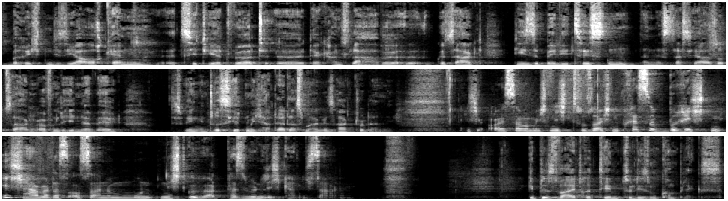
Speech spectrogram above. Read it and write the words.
Berichten, die Sie ja auch kennen, äh, zitiert wird, äh, der Kanzler habe äh, gesagt, diese Bellizisten, dann ist das ja sozusagen öffentlich in der Welt. Deswegen interessiert mich, hat er das mal gesagt oder nicht? Ich äußere mich nicht zu solchen Presseberichten. Ich habe das aus seinem Mund nicht gehört. Persönlich kann ich sagen. Gibt es weitere Themen zu diesem Komplex?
